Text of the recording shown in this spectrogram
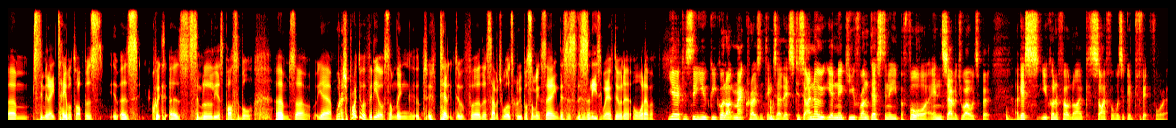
um, simulate tabletop as as quick as similarly as possible. Um, so yeah, What- I should probably do a video of something uh, to tell to- for the Savage Worlds group or something saying this is this is an easy way of doing it or whatever. Yeah, because see, you you got like macros and things like this. Because I know, yeah, Nick, you've run Destiny before in Savage Worlds, but I guess you kind of felt like Cypher was a good fit for it.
